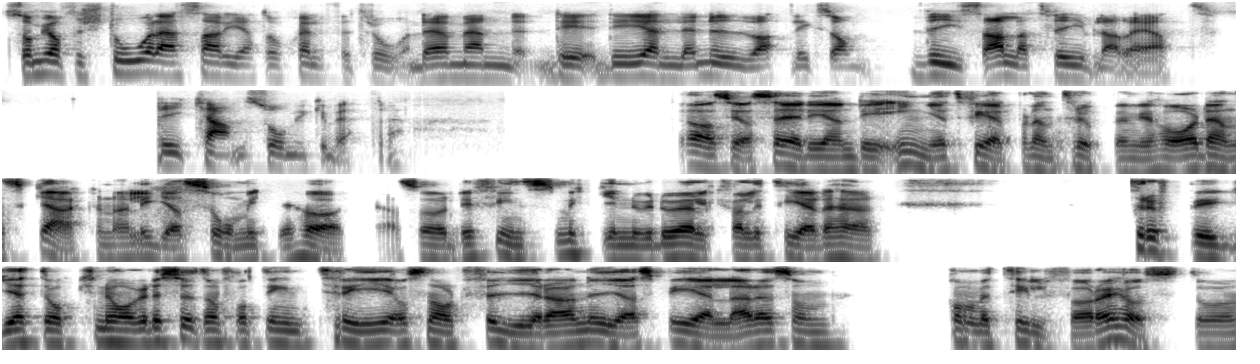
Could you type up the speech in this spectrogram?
som jag förstår är sargat av självförtroende. Men det, det gäller nu att liksom visa alla tvivlare att vi kan så mycket bättre. Alltså jag säger det igen, det är inget fel på den truppen vi har. Den ska kunna ligga så mycket högre. Alltså det finns mycket individuell kvalitet det här truppbygget och nu har vi dessutom fått in tre och snart fyra nya spelare som kommer tillföra i höst. Och,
